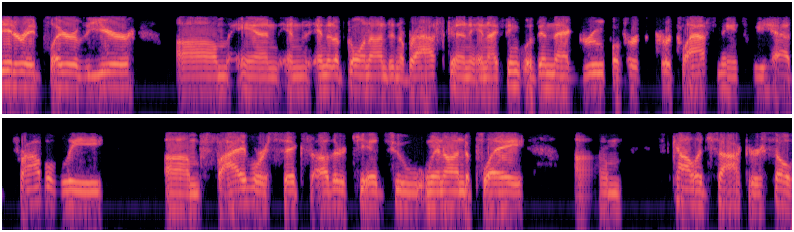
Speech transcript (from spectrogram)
Gatorade Player of the Year. Um, and and ended up going on to Nebraska. And, and I think within that group of her her classmates, we had probably um, five or six other kids who went on to play um, college soccer. So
